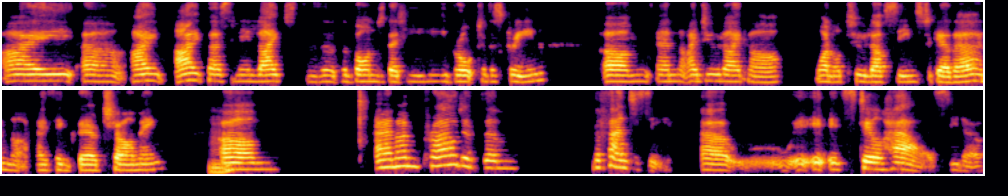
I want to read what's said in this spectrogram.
I, uh, I, I personally liked the, the bond that he, he brought to the screen. Um, and I do like our one or two love scenes together, and I think they're charming. Mhm. Um, and I'm proud of them, the fantasy uh, it, it still has. You know,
